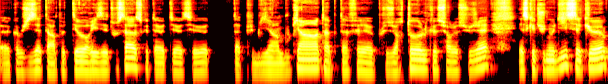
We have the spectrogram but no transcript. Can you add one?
euh, comme je disais, tu as un peu théorisé tout ça, parce que tu as, publié un bouquin, tu as, fait plusieurs talks sur le sujet. Et ce que tu nous dis, c'est que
